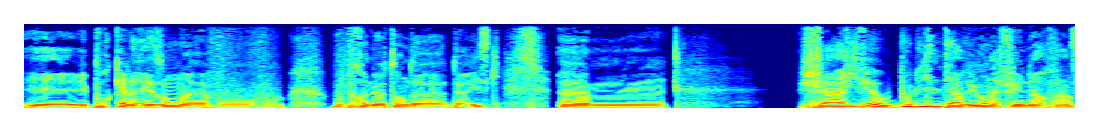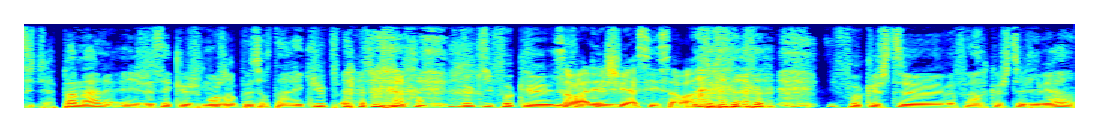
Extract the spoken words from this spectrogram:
et, et pour quelles raisons vous, vous, vous prenez autant de, de risques. Je vais arriver au bout de l'interview. On a fait 1h20, c'est déjà pas mal. Et je sais que je mange un peu sur ta récup. Donc il faut que... ça va aller, je suis assis, ça va. il faut que je te... Il va falloir que je te libère.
